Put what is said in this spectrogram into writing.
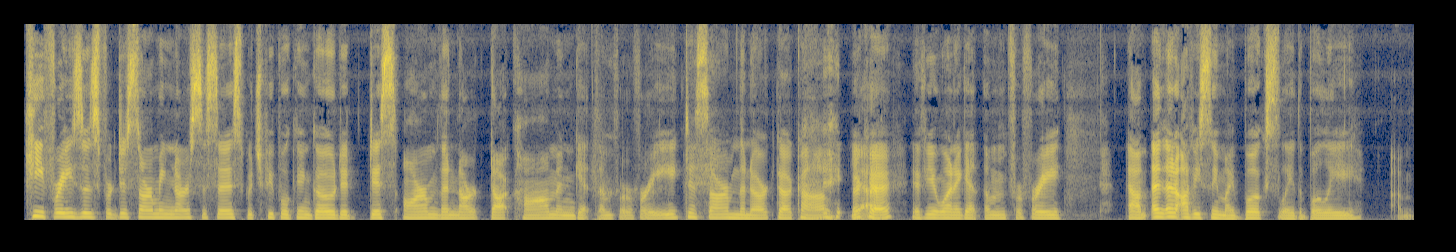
key phrases for disarming narcissists, which people can go to disarmthenarc.com and get them for free. Disarmthenarc.com. Yeah, Okay. If you want to get them for free. Um, and then obviously my book, Slay the Bully. Um,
